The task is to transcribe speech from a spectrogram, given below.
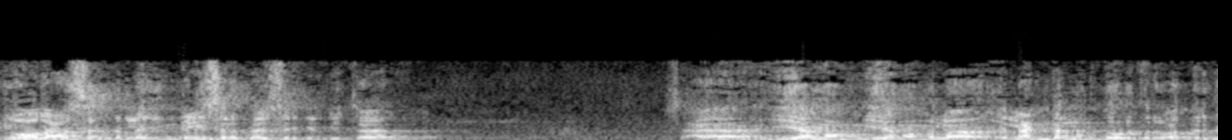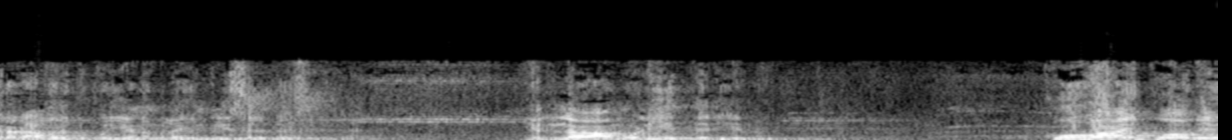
யோகா சென்டர்ல இங்கிலீஷ்ல பேசியிருக்கேன் டீச்சர். இயமம் நியமம் எல்லாம் லண்டன்ல இருந்து ஒருத்தர் வந்திருக்கிறார். அவருக்கு புரியணும்ல இங்கிலீஷ்ல பேசியிருக்கிறார். எல்லா மொழியும் தெரியணும். கூவாய் கோவே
